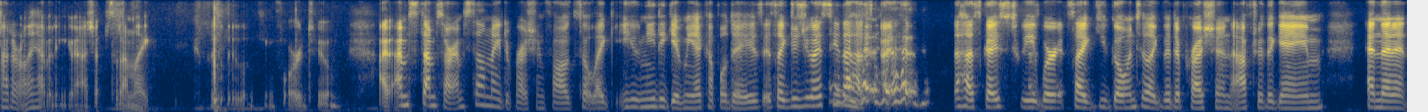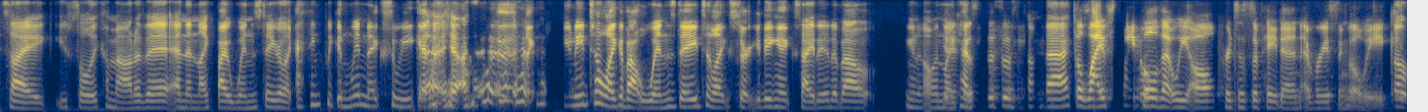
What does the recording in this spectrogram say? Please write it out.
I don't really have any matchups that I'm like completely looking forward to. I, I'm st- I'm sorry, I'm still in my depression fog. So like, you need to give me a couple days. It's like, did you guys see the Huskies? the Huskies tweet where it's like you go into like the depression after the game and then it's like you slowly come out of it and then like by Wednesday you're like I think we can win next week and yeah, yeah. like you need to like about Wednesday to like start getting excited about you know and like have Yes, this is come back. the life cycle that we all participate in every single week. Oh.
